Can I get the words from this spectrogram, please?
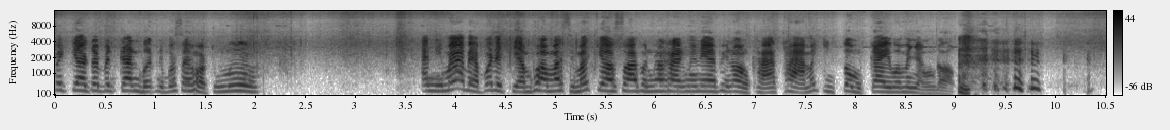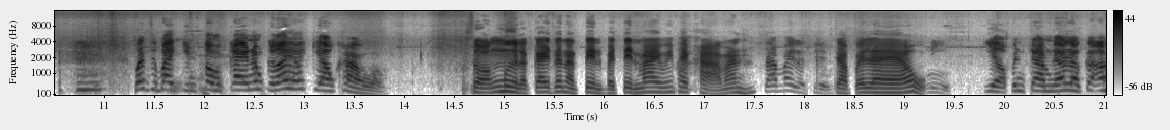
ไปเกี่ยวจนเป็นการเบิดนี่บ่ใส่หอดถุงมือ อันนี้มาแบบว่าได้เตรียมพร้อมว่าสิมาเกี่ยวซอยเพิ่นคักๆแน่ๆพี่น้องขาถามากินต้มไก่ว่ามันหยังดอก เพิ่นสิไปกินต้มไก่น้ำก็เลยมาเกี่ยวข้าวสองมือละไกลจะหนัดเต้นไปเต้นไม้ไม่ไผขามันจับไว้ละเตียจับไปแล้ว นี่ เกี่ยวเป็นกำแล้วเราก็เอา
